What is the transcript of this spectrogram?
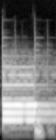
Thank you.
